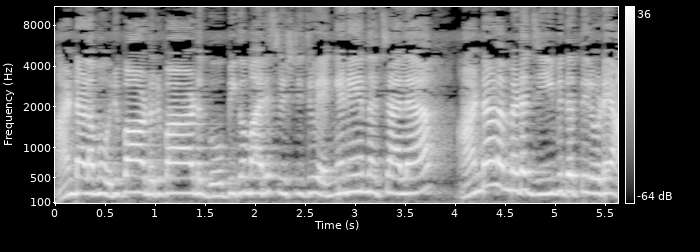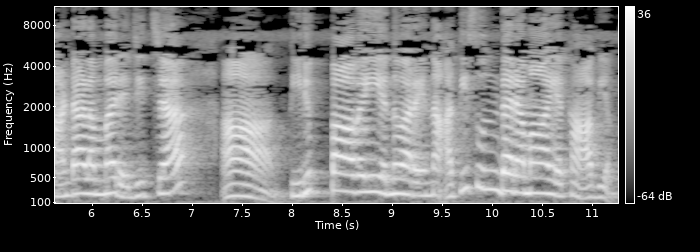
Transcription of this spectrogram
ആണ്ടാളമ്മ ഒരുപാട് ഒരുപാട് ഗോപികമാരെ സൃഷ്ടിച്ചു. എങ്ങനെയെന്ന് വെച്ചാൽ ആണ്ടാളമ്മയുടെ ജീവിതത്തിലൂടെ ആണ്ടാളമ്മ രചിച്ച ആ തിരുപ്പാവൈ എന്ന് പറയുന്ന അതിസുന്ദരമായ കാവ്യം.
